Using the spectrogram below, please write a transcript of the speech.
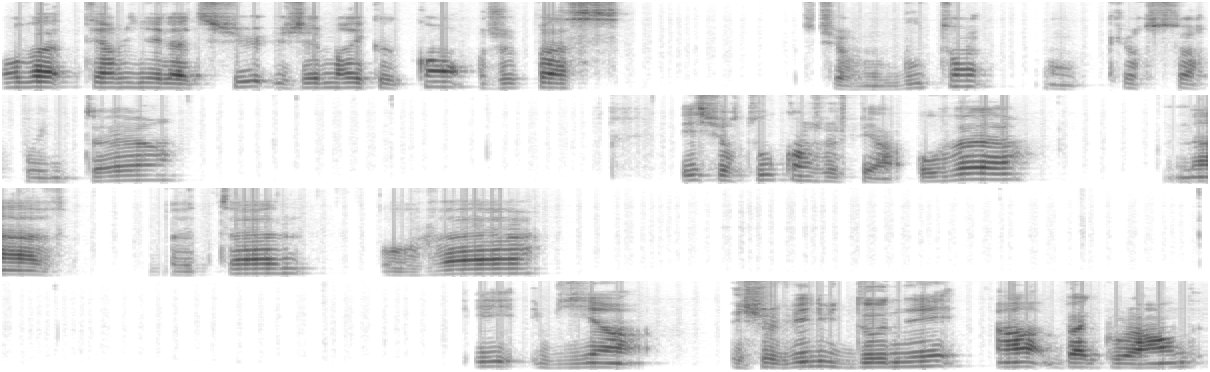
On va terminer là-dessus. J'aimerais que quand je passe sur mon bouton, mon curseur pointer, et surtout, quand je fais un over, nav button, over, eh bien, je vais lui donner un background.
